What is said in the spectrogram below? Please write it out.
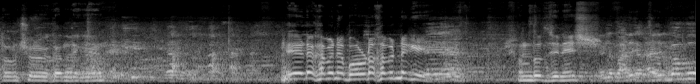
প্রথম শুরু এখান থেকে। এটা খাবেন না বড়টা খাবেন নাকি? সুন্দর জিনিস। বাবু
